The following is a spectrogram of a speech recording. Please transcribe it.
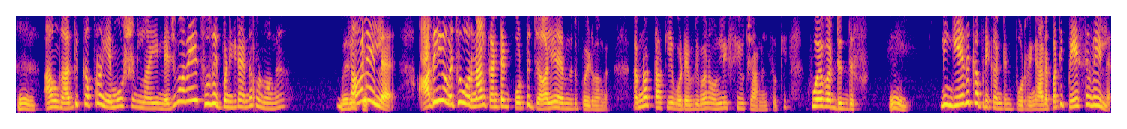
ம், அவங்க அதுக்கப்புறம் எமோஷனல் ஆகி நிஜமாவே சூசைட் பண்ணிக்கிட்டா என்ன பண்ணுவாங்க? very கவலை இல்ல. அதையும் வச்சு ஒரு நாள் கண்டென்ட் போட்டு ஜாலியா இருந்துட்டு போயிடுவாங்க. I'm not talking about every one only few channels okay whoever did this hmm, நீங்க எதுக்கு அப்படி கண்டென்ட் போடுறீங்க? அதை பத்தி பேசவே இல்லை.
